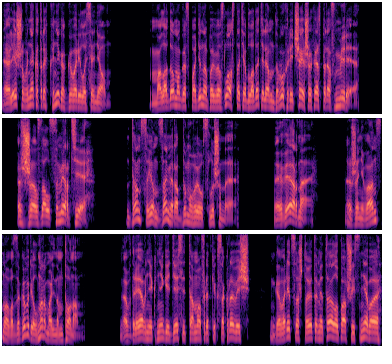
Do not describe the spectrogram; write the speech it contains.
Лишь в некоторых книгах говорилось о нем. Молодому господину повезло стать обладателем двух редчайших эсперов в мире. Жазал смерти!» Дан Сайон замер, обдумывая услышанное. «Верно!» Женеван снова заговорил нормальным тоном. В древней книге «Десять томов редких сокровищ» говорится, что это металл, упавший с неба,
